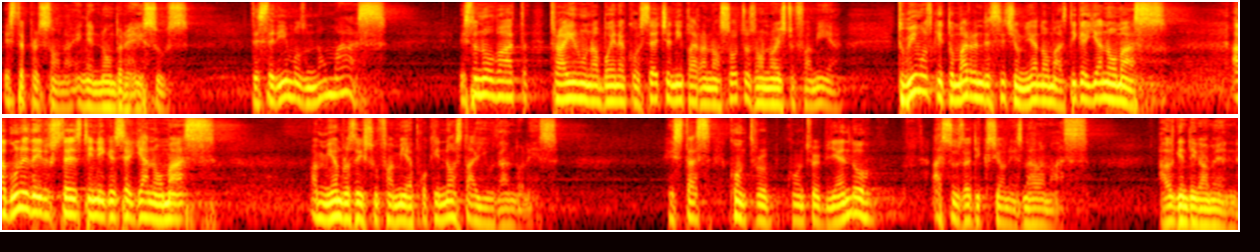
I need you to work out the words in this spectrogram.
esta persona en el nombre de Jesús. Decidimos no más. Esto no va a traer una buena cosecha ni para nosotros o nuestra familia. Tuvimos que tomar una decisión, ya no más. Diga, ya no más. Algunos de ustedes tienen que decir, ya no más a miembros de su familia porque no está ayudándoles. Estás contribuyendo a sus adicciones nada más. Alguien diga amén.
